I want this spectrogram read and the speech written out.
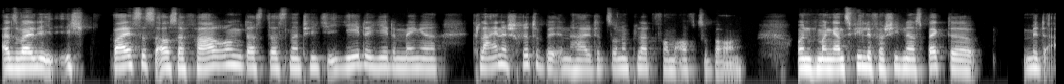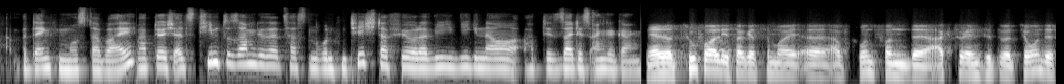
Also, weil ich weiß es aus Erfahrung, dass das natürlich jede, jede Menge kleine Schritte beinhaltet, so eine Plattform aufzubauen. Und man ganz viele verschiedene Aspekte mit bedenken muss dabei. Habt ihr euch als Team zusammengesetzt? Hast einen runden Tisch dafür oder wie, wie genau habt ihr, seid ihr es angegangen? Ja, der Zufall, ich sage jetzt mal, äh, aufgrund von der aktuellen Situation, das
